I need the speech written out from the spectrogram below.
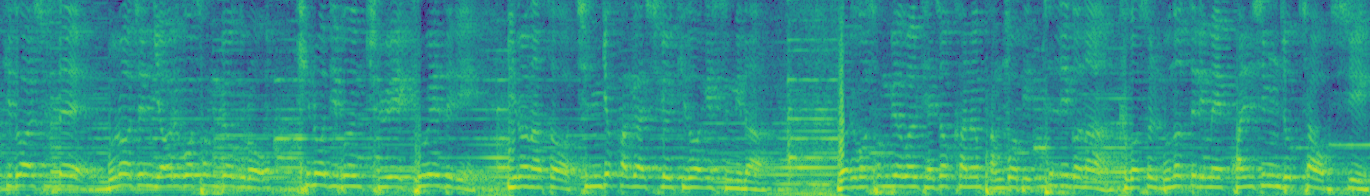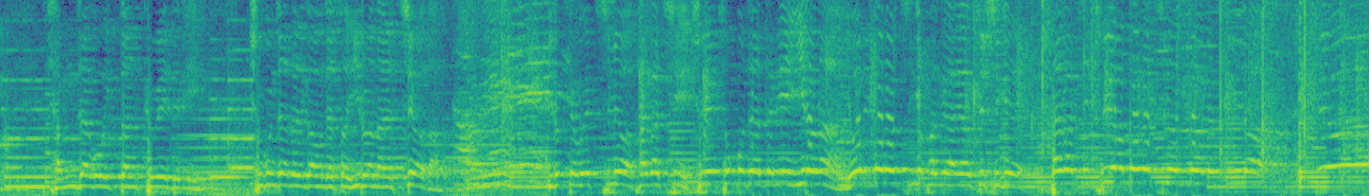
기도하실 때 무너진 여리고 성벽으로 흰옷 입은 주의 교회들이 일어나서 진격하게 하시길 기도하겠습니다. 여리고 성벽을 대적하는 방법이 틀리거나 그것을 무너뜨림에 관심조차 없이 잠자고 있던 교회들이 죽은 자들 가운데서 일어날지어다. 이렇게 외치며 다 같이 주의 총보자들이 일어나 여리고로 진격하게 하여 주시길 다 같이 주여 한번 외치며 기도하겠습니다. 주여!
